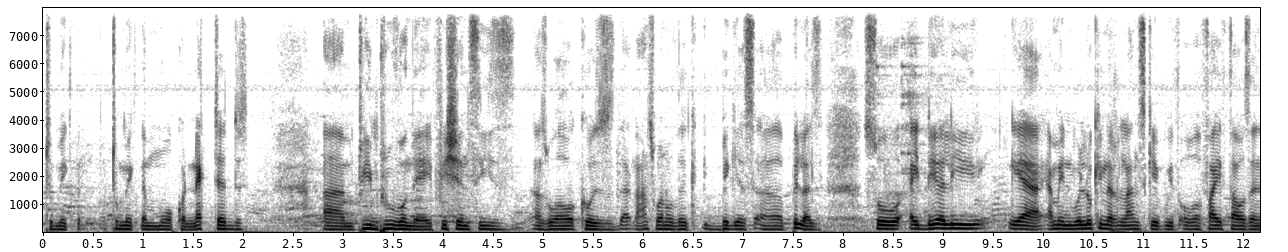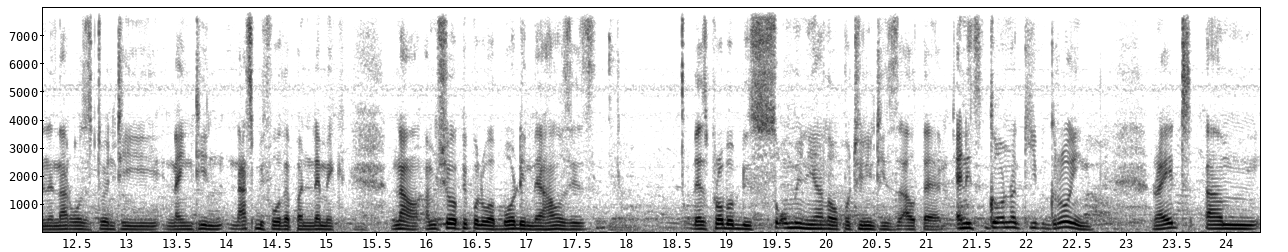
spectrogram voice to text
to make them, to make them more connected, um, to improve on their efficiencies as well, because that, that's one of the biggest uh, pillars. So ideally, yeah, I mean, we're looking at a landscape with over 5,000, and that was 2019. That's before the pandemic. Now, I'm sure people who are bored in their houses. There's probably so many other opportunities out there, and it's gonna keep growing right? Um,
